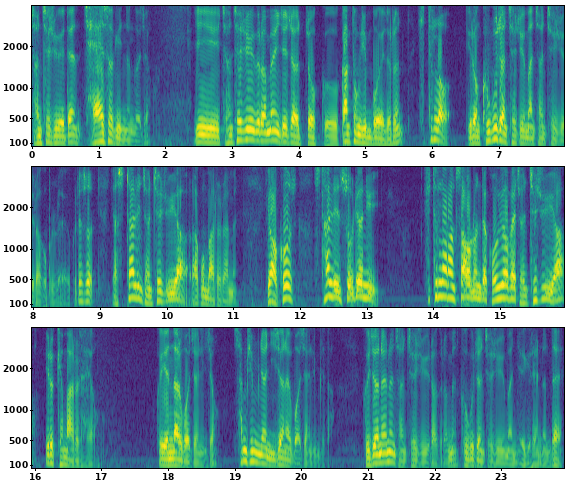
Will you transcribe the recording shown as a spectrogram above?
전체주의에 대한 재해석이 있는 거죠. 이 전체주의 그러면 이제 저쪽 그 깡통 진보 애들은 히틀러 이런 극우 전체주의만 전체주의라고 불러요. 그래서 야 스탈린 전체주의야라고 말을 하면 야 그 스탈린 소련이 히틀러랑 싸우는데 거기 왜 전체주의야? 이렇게 말을 해요. 그 옛날 버전이죠. 30년 이전의 버전입니다. 그 전에는 전체주의라 그러면 극우 전체주의만 얘기를 했는데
